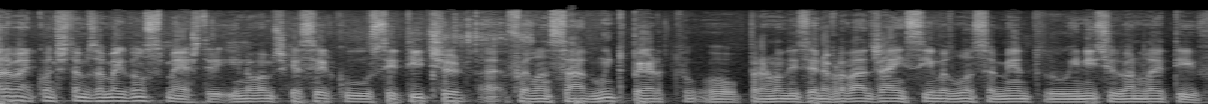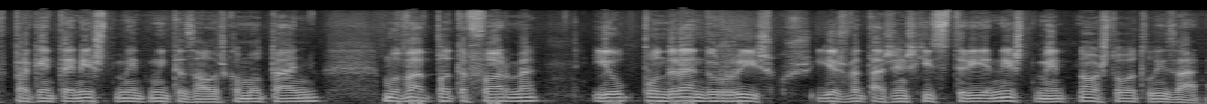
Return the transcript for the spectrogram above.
Ora bem, quando estamos a meio de um semestre, e não vamos esquecer que o C-Teacher eh, foi lançado muito perto, ou para não dizer na verdade, já em cima do lançamento do início do ano letivo. Para quem tem neste momento muitas aulas como eu tenho, mudar de plataforma e eu, ponderando os riscos e as vantagens que isso teria, neste momento não a estou a utilizar.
